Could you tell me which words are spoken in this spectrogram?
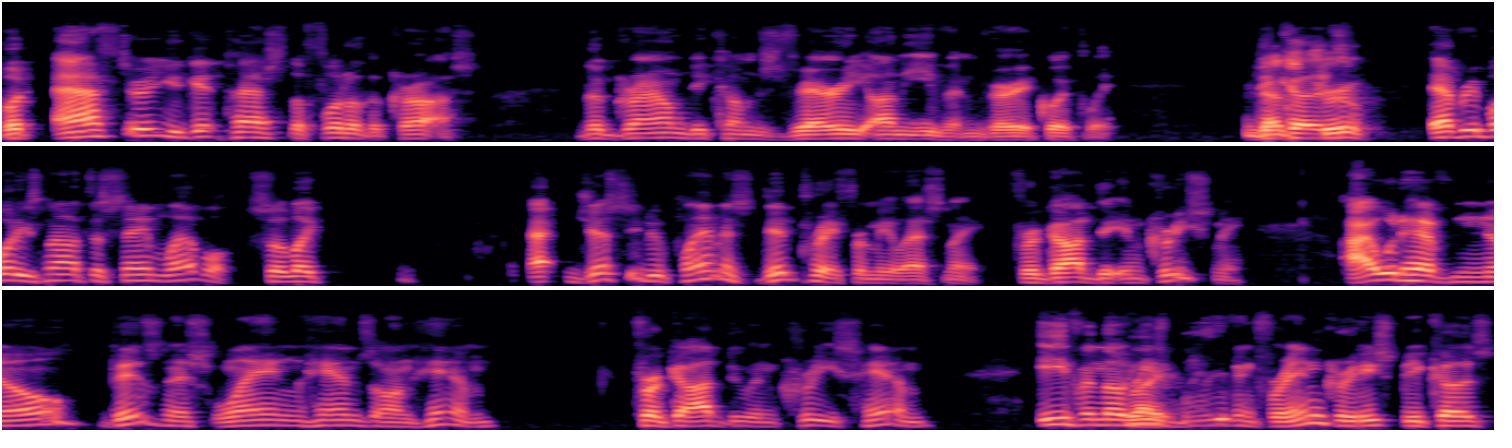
But after you get past the foot of the cross, the ground becomes very uneven very quickly. That's true. Everybody's not at the same level. So, like, uh, Jesse Duplantis did pray for me last night for God to increase me. I would have no business laying hands on him for God to increase him, even though he's believing for increase, because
